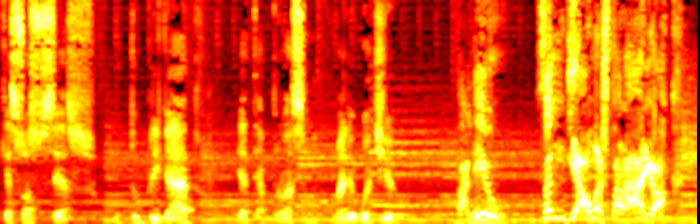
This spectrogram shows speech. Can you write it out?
que é só sucesso. Muito obrigado e até a próxima. Valeu, Gordinho. Valeu! Sangue almas para Ariok!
